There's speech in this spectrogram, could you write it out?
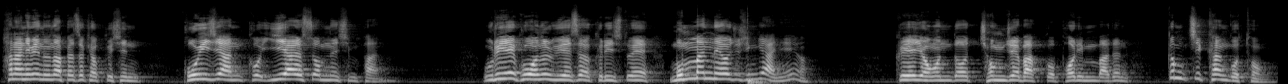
하나님의 눈앞에서 겪으신 보이지 않고 이해할 수 없는 심판. 우리의 구원을 위해서 그리스도의 몸만 내어주신 게 아니에요. 그의 영혼도 정죄받고 버림받은 끔찍한 고통.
